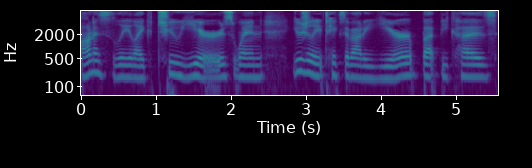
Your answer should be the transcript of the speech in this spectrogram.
honestly like two years when usually it takes about a year, but because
